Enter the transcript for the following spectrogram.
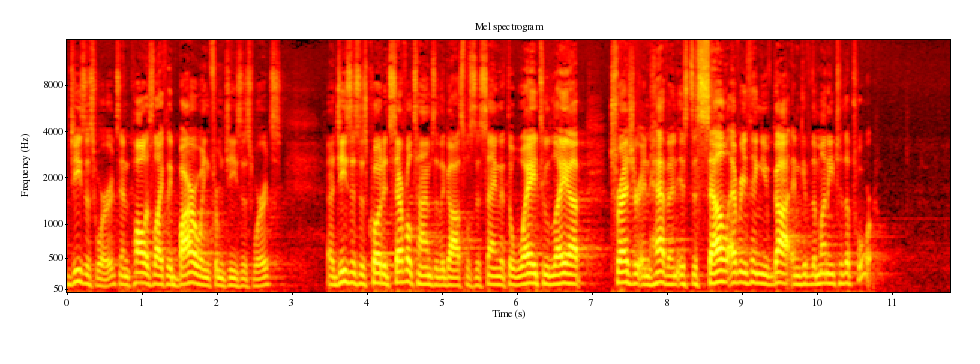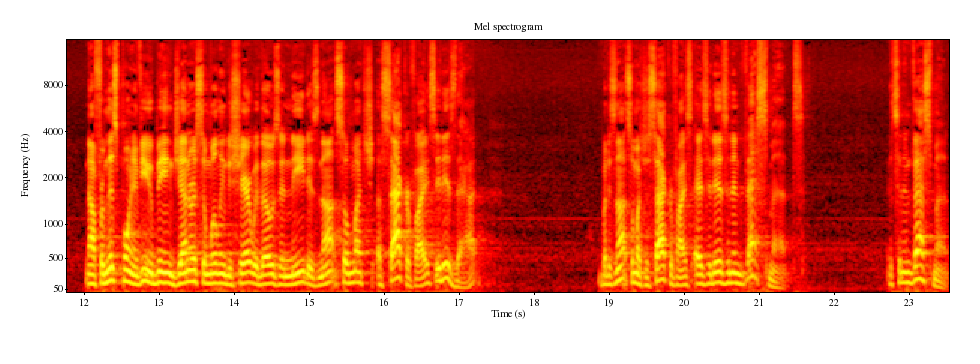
Jesus' words, and Paul is likely borrowing from Jesus' words. Uh, Jesus is quoted several times in the Gospels as saying that the way to lay up treasure in heaven is to sell everything you've got and give the money to the poor. Now, from this point of view, being generous and willing to share with those in need is not so much a sacrifice, it is that. But it's not so much a sacrifice as it is an investment. It's an investment.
